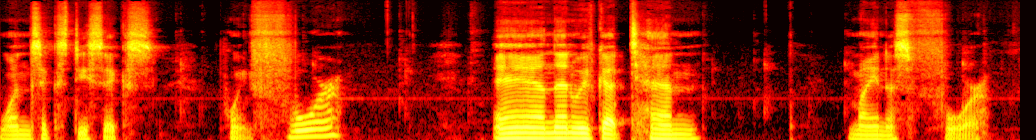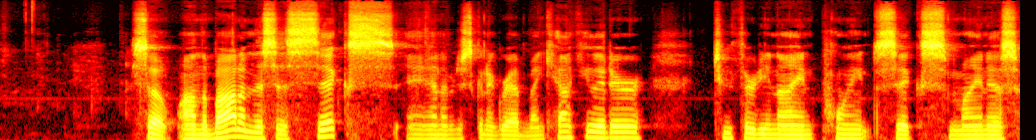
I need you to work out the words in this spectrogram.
166.4. And then we've got 10 minus 4. So on the bottom, this is 6, and I'm just going to grab my calculator. 239.6 minus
